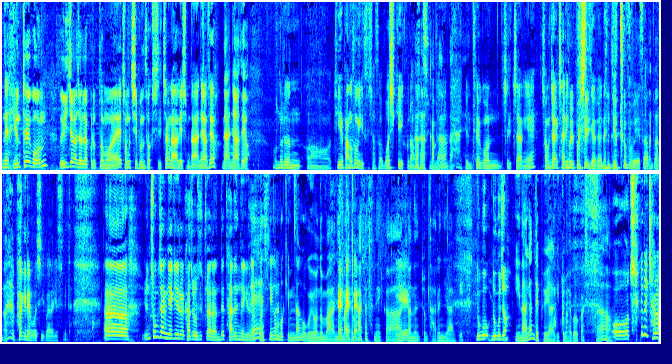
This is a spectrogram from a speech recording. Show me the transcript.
네, 윤태곤 의지와 전략그룹 더모아의 정치 분석 실장 나와 계십니다. 안녕하세요. 네, 안녕하세요. 오늘은 어, 뒤에 방송이 있으셔서 멋있게 입고 나오셨습니다. 감사합니다. 윤태곤 실장의 정장 차림을 보시려면 유튜브에서 한번 확인해 보시기 바라겠습니다. 아, 윤 총장 얘기를 가져오실 줄 알았는데 다른 얘기를 갖고 네, 왔습니다. 지금 뭐 김남국 의원도 많이 말씀하셨으니까 예. 저는 좀 다른 이야기. 누구 누구죠? 이낙연 대표 이야기 좀 해볼까 싶어요. 어, 최근에 잘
